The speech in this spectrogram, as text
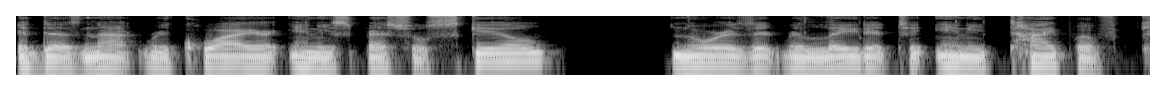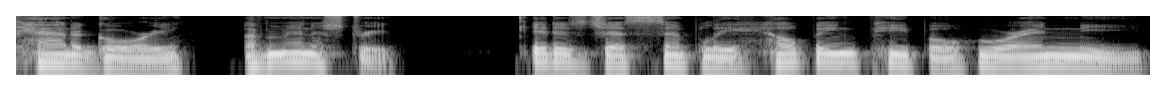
It does not require any special skill, nor is it related to any type of category of ministry. It is just simply helping people who are in need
